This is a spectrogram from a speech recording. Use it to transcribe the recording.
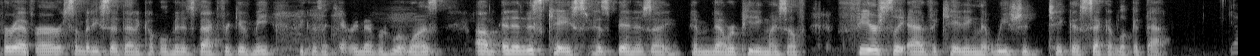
forever. Somebody said that a couple of minutes back. Forgive me because I can't remember who it was. Um, and in this case, has been, as I am now repeating myself, fiercely advocating that we should take a second look at that. Yeah.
